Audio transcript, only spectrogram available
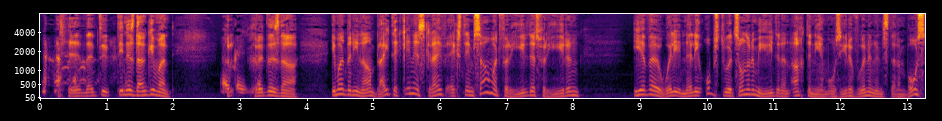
Net Tinus, dankie man. Okay. Groetnis daar. Iemand met die naam bly te kennis skryf ek stem saam met verhuurders verhuuring ewe Willie Nilly opstoot sonder om huurder in ag te neem. Ons hier 'n woning in Stellenbosch.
